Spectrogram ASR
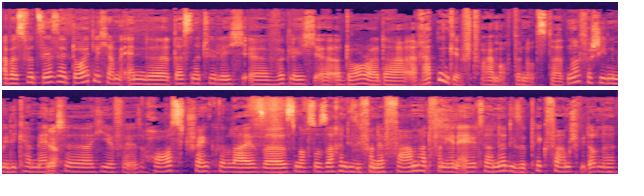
Aber es wird sehr, sehr deutlich am Ende, dass natürlich äh, wirklich äh, Adora da Rattengift vor allem auch benutzt hat. Ne? Verschiedene Medikamente, hier für Horse Tranquilizers, noch so Sachen, die sie von der Farm hat, von ihren Eltern. Ne? Diese Pig Farm spielt auch eine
